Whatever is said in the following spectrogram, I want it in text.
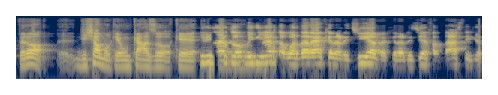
però eh, diciamo che è un caso che... Mi diverto, eh, mi diverto, a guardare anche la regia perché la regia è fantastica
